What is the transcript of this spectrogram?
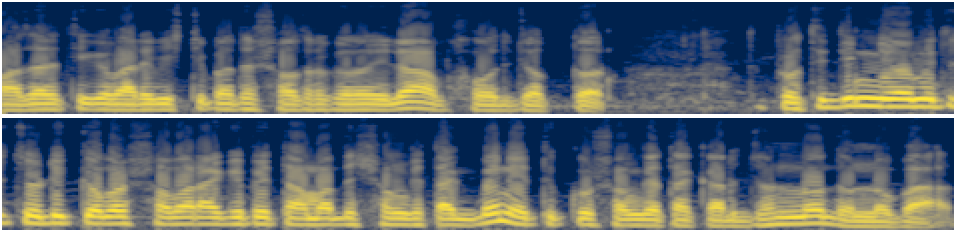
মাঝারি থেকে ভারী বৃষ্টিপাতের সতর্কতা দিল আবহাওয়া অধিদপ্তর তো প্রতিদিন নিয়মিত চটিক খবর সবার আগে পেতে আমাদের সঙ্গে থাকবেন। এটুকু সঙ্গে থাকার জন্য ধন্যবাদ।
